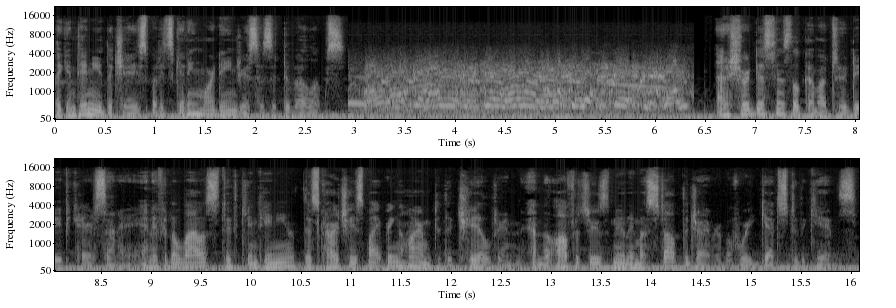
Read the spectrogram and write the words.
They continue the chase, but it's getting more dangerous as it develops. At a short distance, they'll come up to a daycare center, and if it allows to continue, this car chase might bring harm to the children, and the officers knew they must stop the driver before he gets to the kids.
